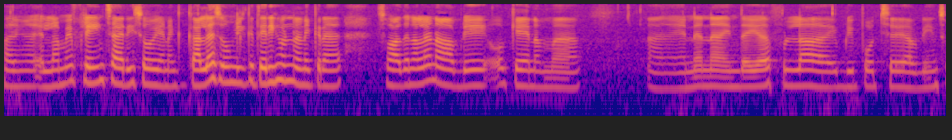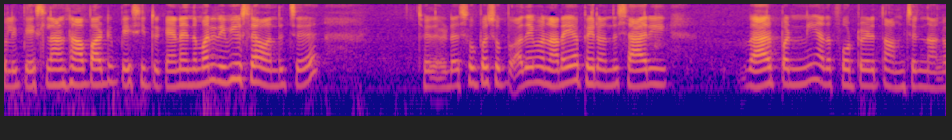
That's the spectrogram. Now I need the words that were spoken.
பாருங்கள் எல்லாமே பிளெயின் சாரீ ஸோ எனக்கு கலர்ஸ் உங்களுக்கு தெரியும்னு நினைக்கிறேன். ஸோ அதனால் நான் அப்படியே ஓகே நம்ம என்னென்ன இந்த இயர் ஃபுல்லாக எப்படி போச்சு அப்படின்னு சொல்லி பேசலாம் நான் பாட்டுக்கு பேசிகிட்டு இருக்கேன். ஏன்னா இந்த மாதிரி ரிவ்யூஸ்லாம் வந்துச்சு. ஸோ இதை விட சூப்பர் சூப்பர் அதே மாதிரி நிறைய பேர் வந்து சாரீ வேர் பண்ணி அதை ஃபோட்டோ எடுத்து அமைச்சிருந்தாங்க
